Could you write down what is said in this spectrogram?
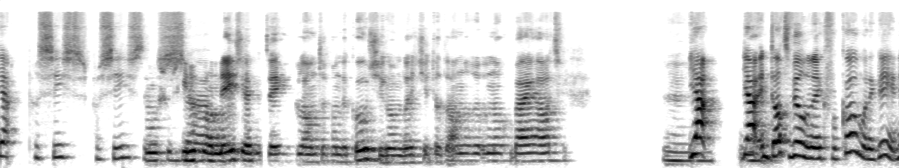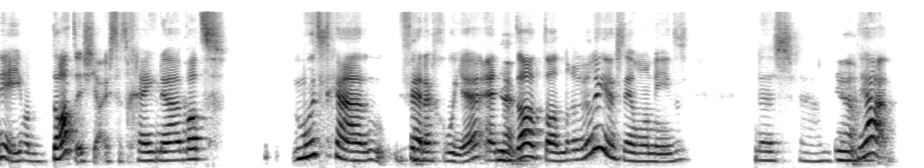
ja, precies, precies. Je moest Dus, misschien ook wel ehm, nee zeggen tegen klanten van de coaching, omdat je dat andere er nog bij had. Eh, ja, ja, en dat wilde ik voorkomen. En ik denk, nee, want dat is juist hetgene wat moet gaan verder groeien. En Ja. dat andere wil ik juist helemaal niet. Dus ehm, Ja. ja,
